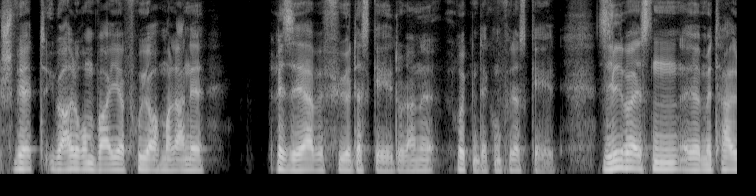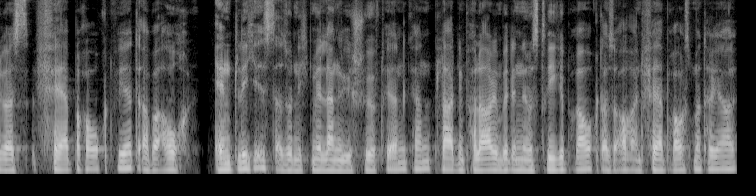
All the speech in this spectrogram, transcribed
schwert überall rum war ja früher auch mal eine Reserve für das Geld oder eine Rückendeckung für das Geld. Silber ist ein äh, Metall, was verbraucht wird, aber auch endlich ist, also nicht mehr lange geschürft werden kann. Platin, Palladium wird in der Industrie gebraucht, also auch ein Verbrauchsmaterial.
